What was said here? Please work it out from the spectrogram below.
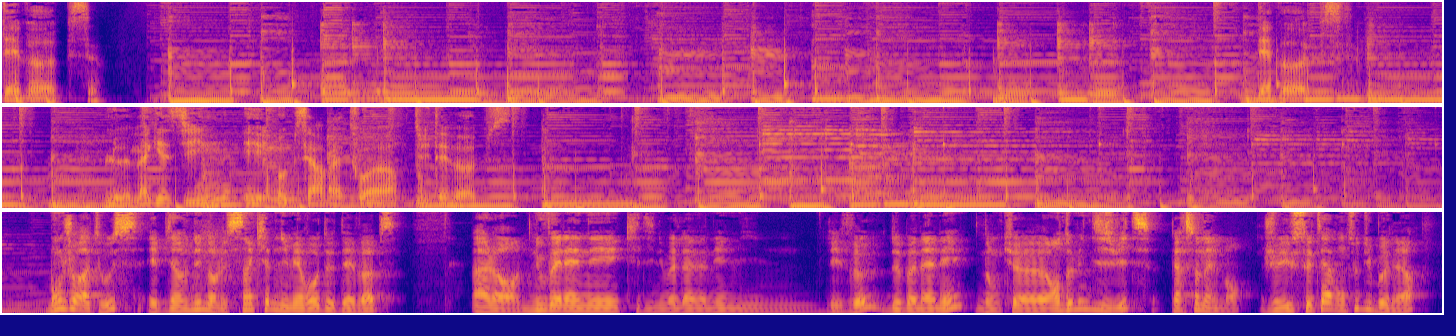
DevOps. DevOps, le magazine et observatoire du DevOps. Bonjour à tous et bienvenue dans le cinquième numéro de DevOps. Alors, nouvelle année, qui dit nouvelle année, les vœux de bonne année. Donc, euh, en 2018, personnellement, je vais vous souhaiter avant tout du bonheur,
